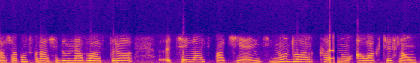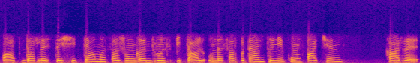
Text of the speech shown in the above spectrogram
așa cum spuneam și dumneavoastră, ceilalți pacienți nu doar că nu au acces la un pat, dar le este și teamă să ajungă într-un spital unde s-ar putea întâlni cu un pacient care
